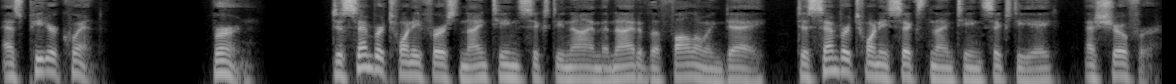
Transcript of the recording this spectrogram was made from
as Peter Quint. Burn. December 21, 1969, the night of the following day, December 26, 1968, as Chauffeur.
